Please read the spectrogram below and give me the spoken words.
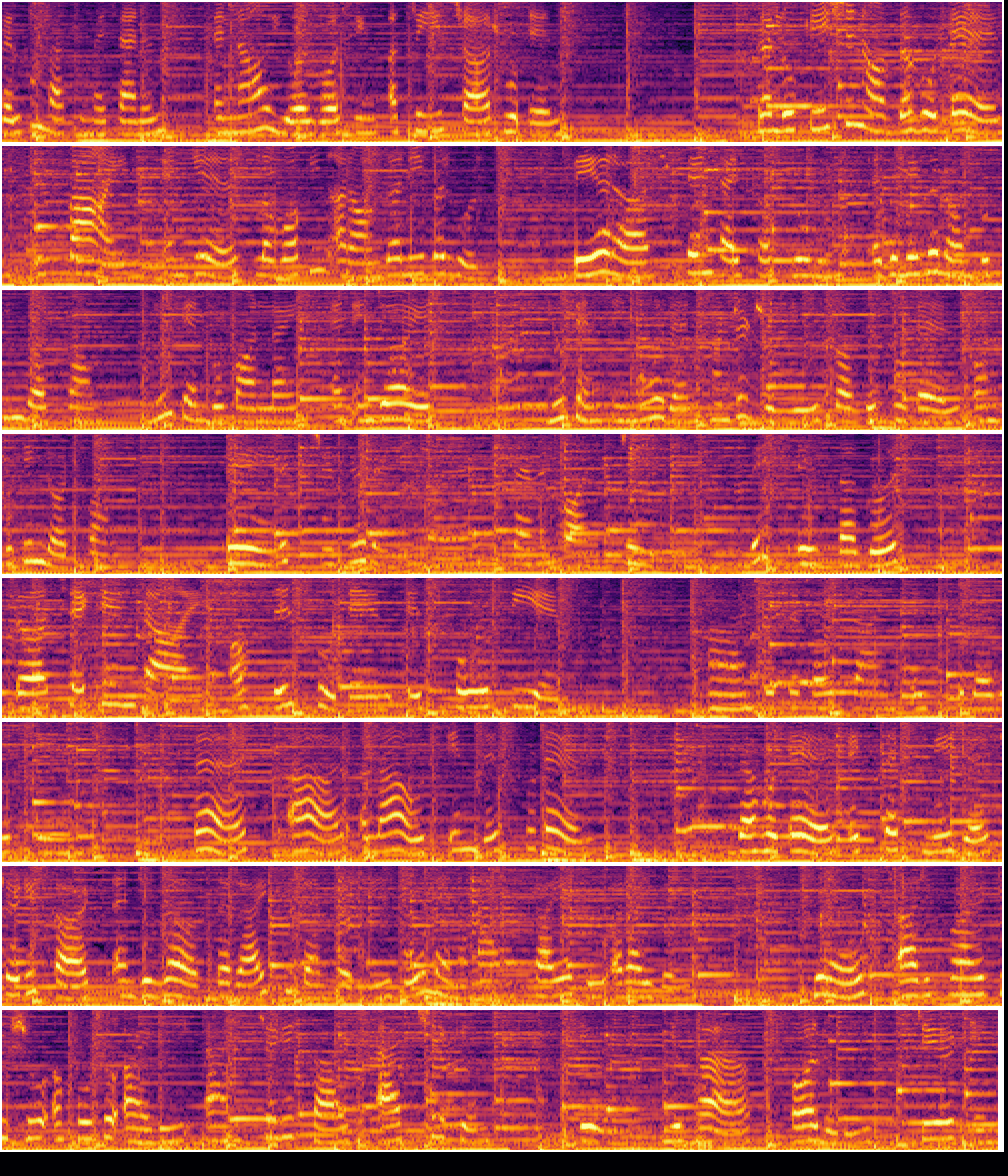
welcome back to my channel and now you are watching a 3-star hotel. The location of the hotel is fine and guests love walking around the neighborhood. There are 10 types of rooms available on booking.com. You can book online and enjoy it. You can see more than 100 reviews of this hotel on booking.com. Its review rating is 7.3, which is the good. The check-in time of this hotel is 4 p.m. and the check-out time is 11 p.m. Pets are allowed in this hotel. The hotel accepts major credit cards and reserves the right to temporarily hold an amount prior to arrival. Guests are required to show a photo ID and credit card at check-in. If you have already stayed in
